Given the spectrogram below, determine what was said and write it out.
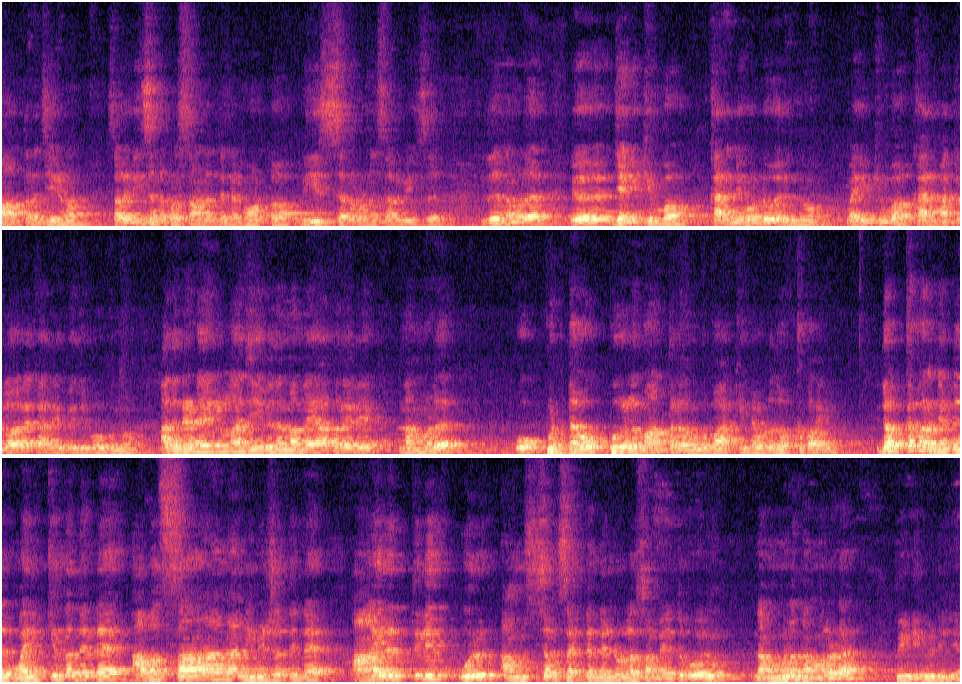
മാത്രം ചെയ്യണം. സർവീസിന് പ്രസ്ഥാനത്തിന്റെ മോട്ടോ വി സെർവാണ് സർവീസ് ഇത് നമ്മൾ ജനിക്കുമ്പോൾ കരഞ്ഞുകൊണ്ട് വരുന്നു മരിക്കുമ്പോൾ മറ്റുള്ളവരെ കരയിപ്പിച്ച് പോകുന്നു. അതിനിടയിലുള്ള ജീവിതം എന്ന യാത്രയിൽ നമ്മൾ ഒപ്പിട്ട ഒപ്പുകൾ മാത്രമേ നമുക്ക് ബാക്കിയുണ്ടാവുള്ളൂ ഇതൊക്കെ പറയും. ഇതൊക്കെ പറഞ്ഞിട്ട് മരിക്കുന്നതിന്റെ അവസാന നിമിഷത്തിന്റെ ആയിരത്തിൽ ഒരു അംശം സെക്കൻഡിനുള്ള സമയത്ത് പോലും നമ്മൾ നമ്മളുടെ പിടി വിടില്ല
